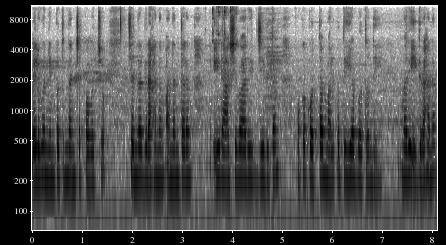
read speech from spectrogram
వెలుగు నింపుతుందని చెప్పవచ్చు. చంద్రగ్రహణం అనంతరం ఈ రాశి వారి జీవితం ఒక కొత్త మలుపు తీయబోతుంది. మరి ఈ గ్రహణం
